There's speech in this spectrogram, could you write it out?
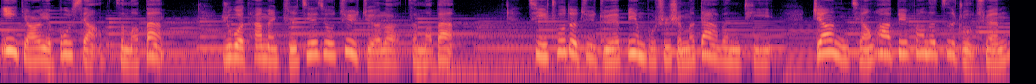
一点儿也不想怎么办？如果他们直接就拒绝了怎么办？起初的拒绝并不是什么大问题，只要你强化对方的自主权，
